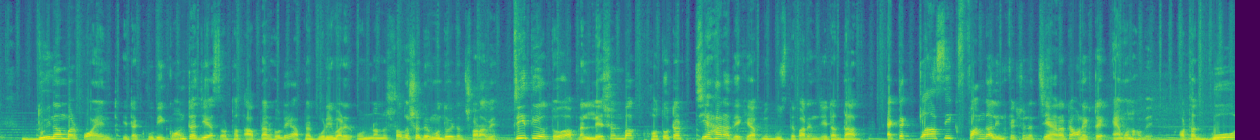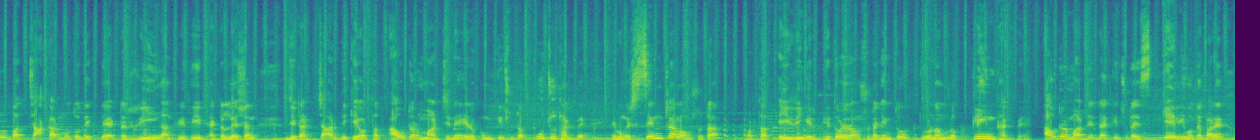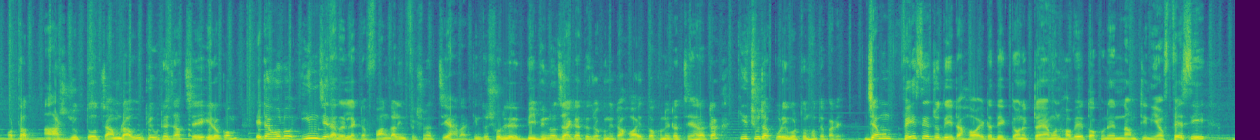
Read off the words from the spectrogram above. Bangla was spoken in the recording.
দুই নাম্বার পয়েন্ট, এটা খুবই কন্টাজিয়াস অর্থাৎ আপনার হলে আপনার পরিবারের অন্যান্য সদস্যদের মধ্যেও এটা ছড়াবে। তৃতীয়ত, আপনার লেশন বা ক্ষতটার চেহারা দেখে আপনি বুঝতে পারেন যে এটা দাঁত। একটা ক্লাসিক ফাঙ্গাল ইনফেকশনের চেহারাটা অনেকটা এমন হবে। অর্থাৎ গোল বা চাকার মতো দেখতে একটা রিং আকৃতির একটা লেশন, যেটার চারদিকে অর্থাৎ আউটার মার্জিনে এরকম কিছুটা উঁচু থাকবে এবং এর সেন্ট্রাল অংশটা, অর্থাৎ এই রিংয়ের ভেতরের অংশটা কিন্তু তুলনামূলক ক্লিন থাকবে। আউটার মার্জিনটা কিছুটা স্কেলি হতে পারে, অর্থাৎ আঁশযুক্ত চামড়া উঠে উঠে যাচ্ছে এরকম। এটা হলো ইন জেনারেল একটা ফাঙ্গাল ইনফেকশনের চেহারা, কিন্তু শরীরের বিভিন্ন জায়গাতে যখন এটা হয়, তখন এটা চেহারাটা কিছুটা পরিবর্তন হতে পারে। যেমন ফেসে যদি এটা হয়, এটা দেখতে অনেকটা এমন হবে, তখন এর নামটি নিয়ে ফেসি।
